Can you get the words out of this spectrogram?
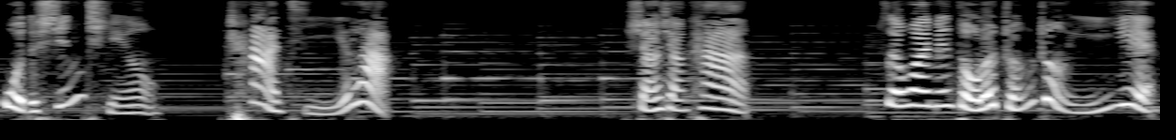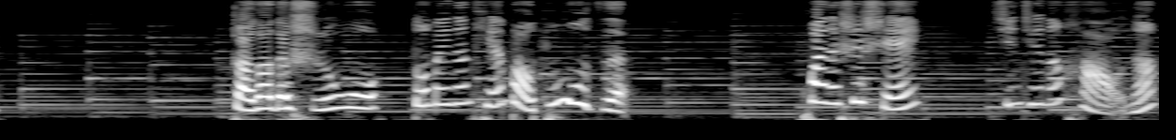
我的心情差极了。想想看，在外面走了整整一夜，找到的食物都没能填饱肚子，换的是谁心情能好呢？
